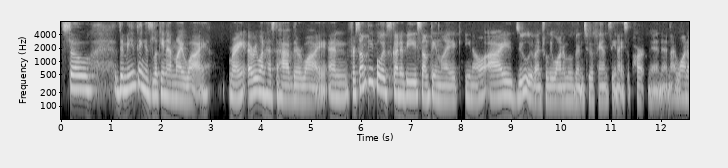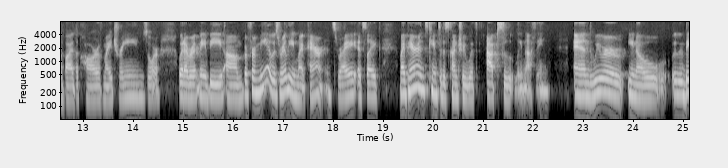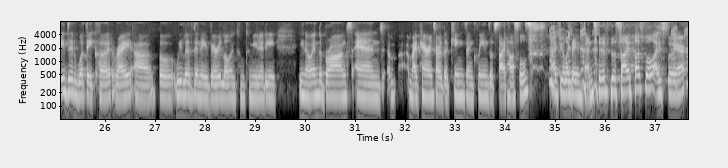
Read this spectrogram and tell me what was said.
So, the main thing is looking at my why right? Everyone has to have their why. And for some people, it's going to be something like, you know, I do eventually want to move into a fancy, nice apartment and I want to buy the car of my dreams or whatever it may be. Um, but for me, it was really my parents, right? It's like my parents came to this country with absolutely nothing. And we were, you know, they did what they could, right? Uh, but we lived in a very low income community you know, in the Bronx. And um, my parents are the kings and queens of side hustles. I feel like they invented the side hustle, I swear.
